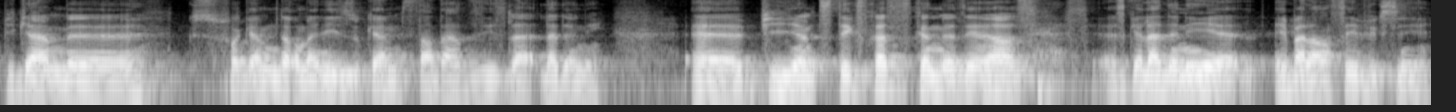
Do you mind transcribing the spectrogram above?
puis qu'elle me, soit qu'elle me normalise ou qu'elle me standardise la, donnée. Euh, puis un petit extra, c'est ce que de me dire, ah, est-ce que la donnée est balancée vu que c'est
